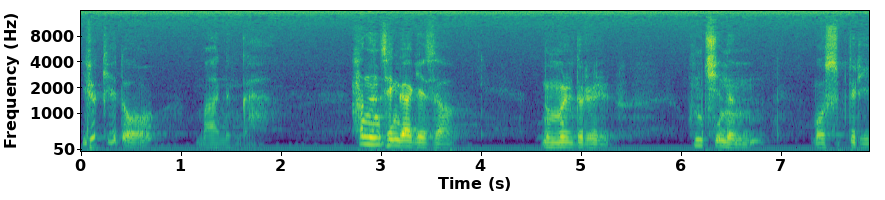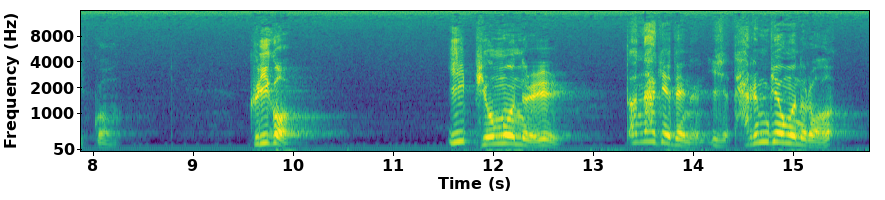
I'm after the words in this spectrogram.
이렇게도 많은가 하는 생각에서 눈물들을 훔치는 모습들이 있고 그리고 이 병원을 떠나게 되는 이제 다른 병원으로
